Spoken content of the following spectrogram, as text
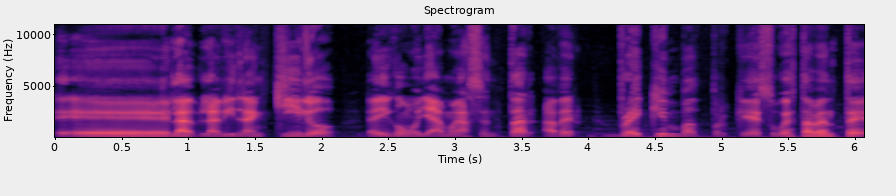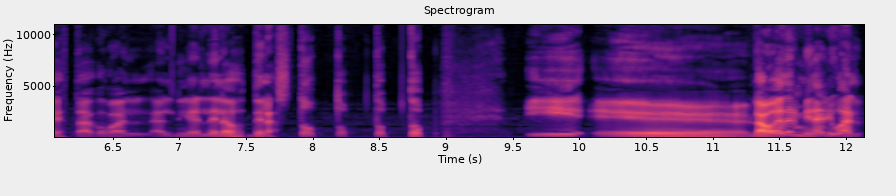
la, la vi tranquilo. Ahí como ya me voy a sentar a ver Breaking Bad porque supuestamente está como al, al nivel de, los, de las top, top, top, top. Y eh, la voy a terminar igual,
